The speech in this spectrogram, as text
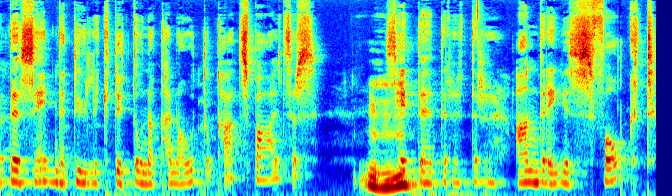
Und das hat natürlich dort noch kein Auto gehabt, zu Balzers. Mhm. Das hat der, der Andreas Vogt,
